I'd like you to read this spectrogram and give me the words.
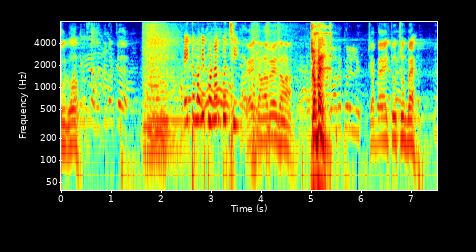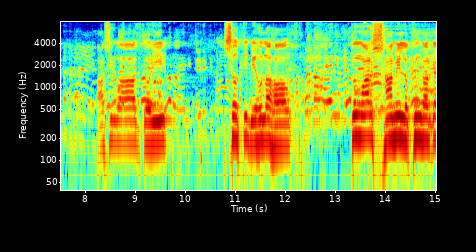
মাল গো এই তোমাকে প্রণাম করছি। এই জানাবে জানা চবে চবে তো চবে আশীর্বাদ করি। সত্যি বেহুলা হও। তোমার স্বামী লক্ষ্মীন্দরকে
